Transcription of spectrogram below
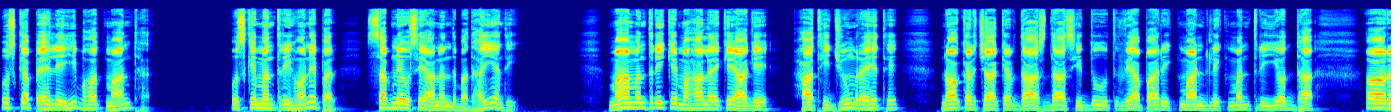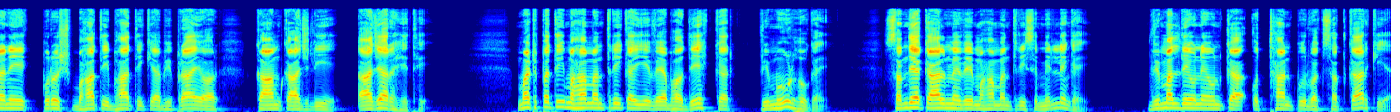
उसका पहले ही बहुत मान था। उसके मंत्री होने पर सबने उसे आनंद बधाइयाँ दी। महामंत्री के महालय के आगे हाथी झूम रहे थे। नौकर चाकर, दास दासी, दूत, व्यापारिक, मांडलिक, मंत्री, योद्धा और अनेक पुरुष भांति भांति के अभिप्राय और कामकाज लिए आ जा रहे थे। मठपति महामंत्री का ये वैभव देखकर विमूढ़ हो गए। संध्याकाल में वे महामंत्री से मिलने गए। विमलदेव ने उनका उत्थानपूर्वक सत्कार किया।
